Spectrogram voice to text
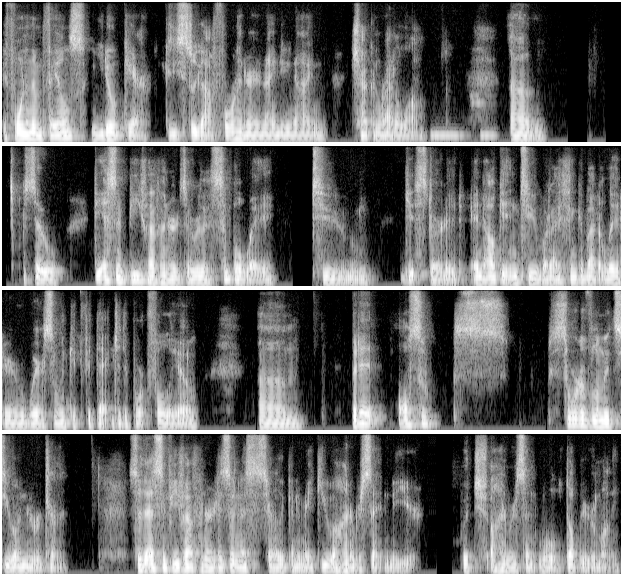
If one of them fails, you don't care because you still got 499 chugging right along. Um, so the S and P 500 is a really simple way to get started. And I'll get into what I think about it later, where someone could fit that into their portfolio. Um, but it also s- sort of limits you on your return. So the S&P 500 isn't necessarily going to make you 100% in a year, which 100% will double your money.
